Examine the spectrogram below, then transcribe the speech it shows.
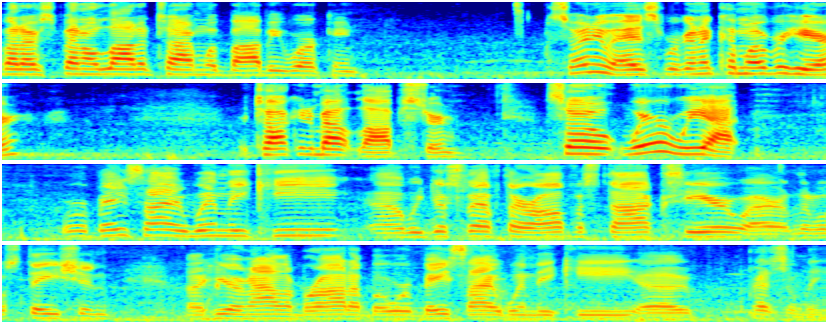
but I've spent a lot of time with Bobby working. So anyways, we're going to come over here we're talking about lobster. So where are we at? We're Bayside Windley Key. Uh, we just left our office docks here, our little station uh, here in Islamorada, but we're Bayside Windley Key uh, presently.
